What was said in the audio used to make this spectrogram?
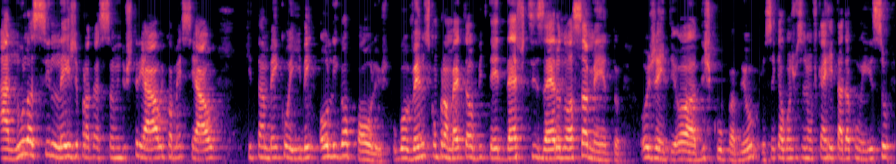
Anula-se leis de proteção industrial e comercial que também coíbem oligopólios. O governo se compromete a obter déficit zero no orçamento. Ô, gente, ó, desculpa, viu? Eu sei que algumas pessoas vão ficar irritadas com isso,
